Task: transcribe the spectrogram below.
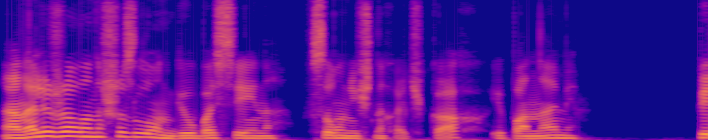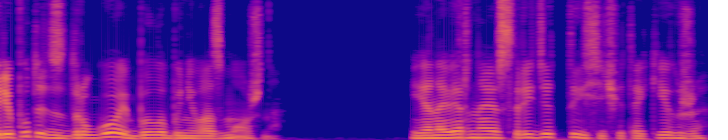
Она лежала на шезлонге у бассейна, в солнечных очках и панаме. Перепутать с другой было бы невозможно. Я, наверное, среди тысячи таких же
